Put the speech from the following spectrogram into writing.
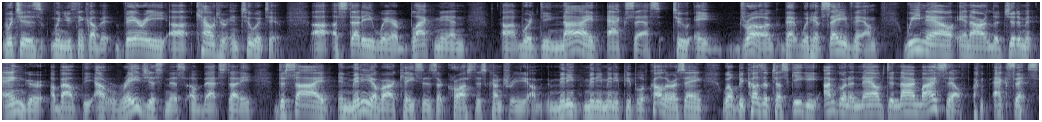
which is, when you think of it, very uh, counterintuitive. Uh, a study where black men uh, were denied access to a drug that would have saved them we now, in our legitimate anger about the outrageousness of that study, decide in many of our cases across this country, um, many, many, many people of color are saying, well, because of Tuskegee, I'm going to now deny myself access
